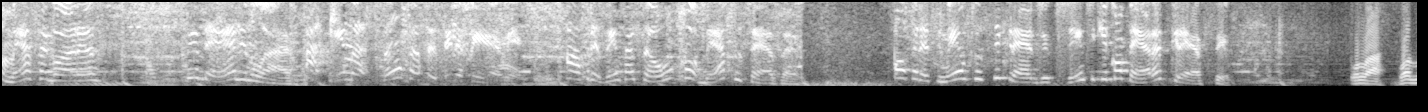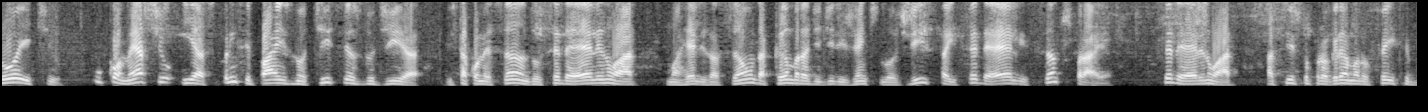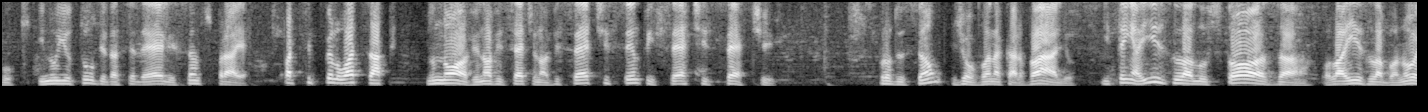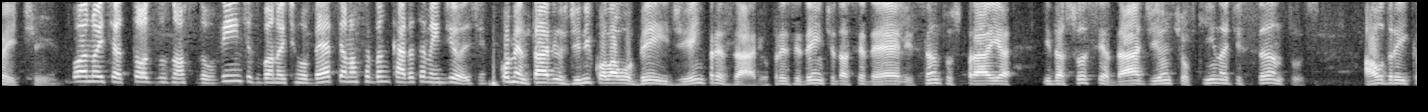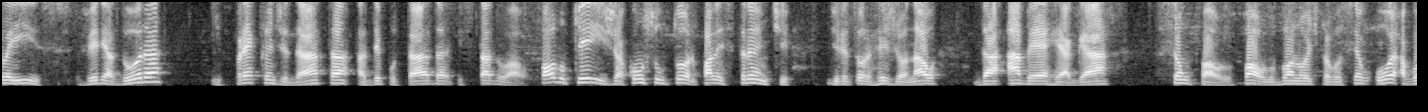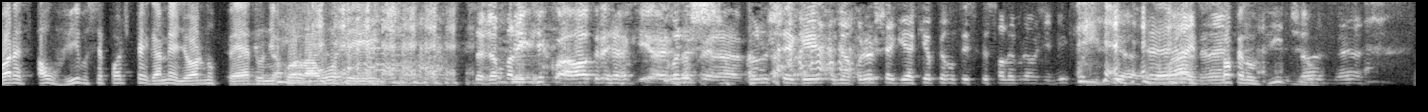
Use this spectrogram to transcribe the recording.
Começa agora. CDL no ar, aqui na Santa Cecília FM. A apresentação Roberto César. Oferecimento Sicredi, gente que coopera cresce. Olá, boa noite. O comércio e as principais notícias do dia. Está começando o CDL no ar, uma realização da Câmara de Dirigentes Logista e CDL Santos Praia. CDL no ar. Assista o programa no Facebook e no YouTube da CDL Santos Praia. Participe pelo WhatsApp no 99797 1077. Produção Giovana Carvalho. E tem a Isla Lustosa. Olá, Isla, boa noite. Boa noite a todos os nossos ouvintes, boa noite, Roberto, e a nossa bancada também de hoje. Comentários de Nicolau Obeide, empresário, presidente da CDL Santos Praia e da Sociedade Antioquina de Santos. Audrey Cleis, vereadora e pré-candidata a deputada estadual. Paulo Queija, consultor, palestrante, diretor regional da ABRH são Paulo. Paulo, boa noite para você. Agora, ao vivo, você pode pegar melhor no pé do Nicolau Obeide. Eu já falei com a Audrey aqui. Quando, eu, quando cheguei, não, quando eu cheguei aqui, eu perguntei se o pessoal lembrava de mim, que você é, online, né? Só pelo vídeo? Então, né?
